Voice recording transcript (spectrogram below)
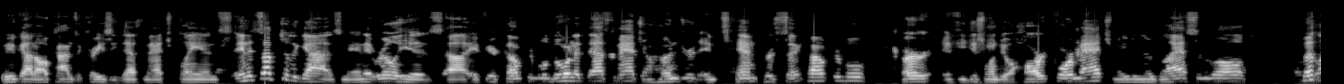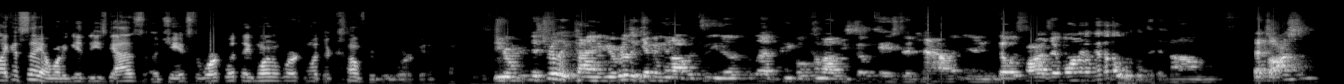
we've got all kinds of crazy death match plans, and it's up to the guys, man. It really is. Uh, if you're comfortable doing a death match, 110% comfortable, or if you just want to do a hardcore match, maybe no glass involved. But like I say, I want to give these guys a chance to work what they want to work and what they're comfortable working. You're, it's really kind of you're really giving an opportunity to let people come out and showcase their talent and go as far as they want to go with it. Um, that's awesome.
